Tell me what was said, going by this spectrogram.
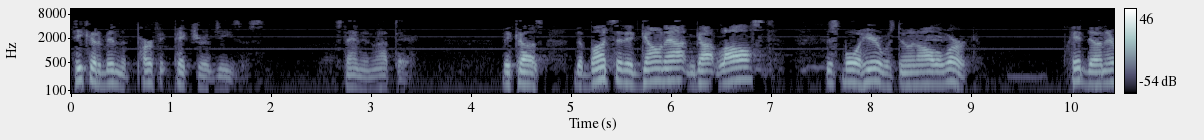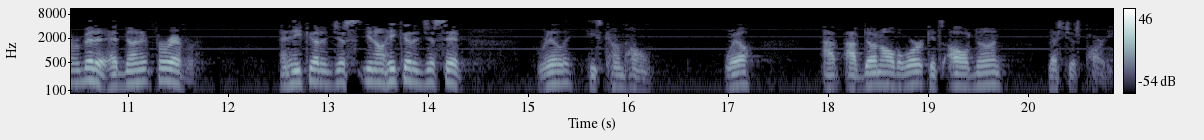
He could have been the perfect picture of Jesus standing right there. Because the bunch that had gone out and got lost, this boy here was doing all the work. He'd done every bit of it, had done it forever. And he could have just, you know, he could have just said, Really? He's come home. Well, I've, I've done all the work. It's all done. Let's just party.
